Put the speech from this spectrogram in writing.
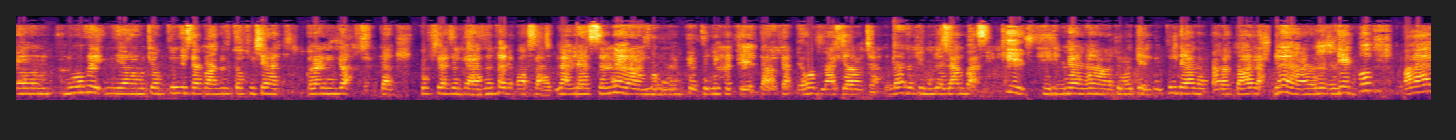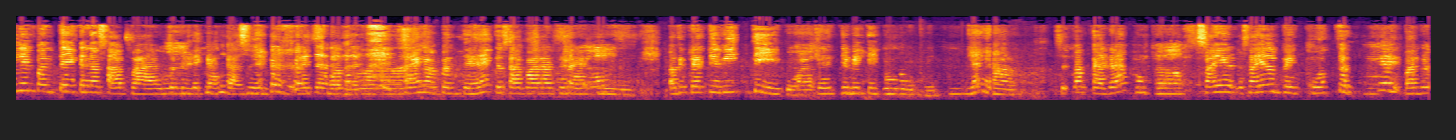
um, murid yang contohnya saya panggil tu usia rendah dan usia segala tak ada masalah biasanya contohnya kita tak ada belajar macam tu lah tapi dia lambat sikit. Kan ha, cuma kayak gitu jangan barat-barat lah dia pun paling penting kena sabar untuk mendidikan kasih sangat penting kesabaran tu lagi ada kreativiti tu ha, kreativiti guru tu. Ya ya sebab kadang uh, saya saya lebih fokus pada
